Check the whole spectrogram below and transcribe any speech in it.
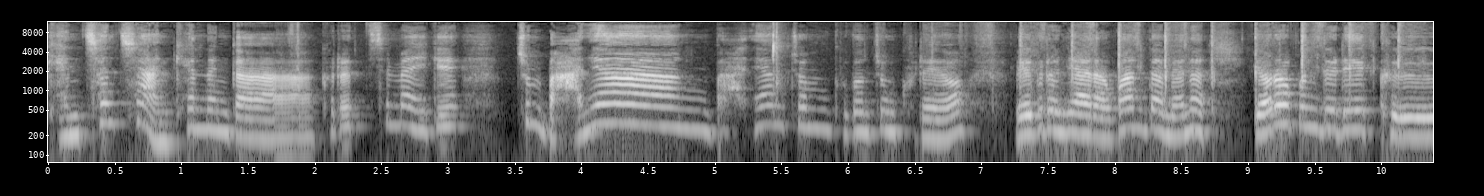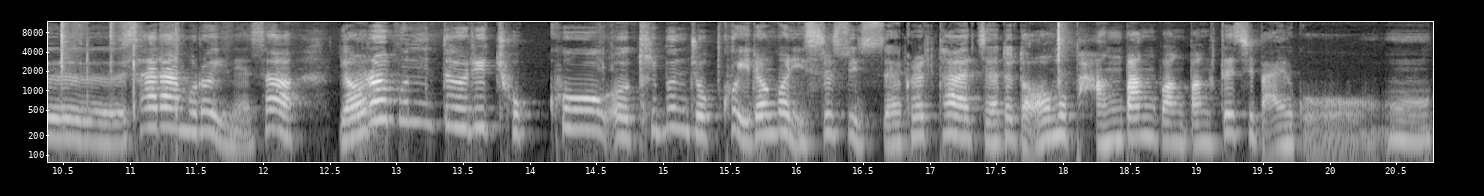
괜찮지 않겠는가. 그렇지만 이게 좀 마냥 마냥 좀 그건 좀 그래요. 왜 그러냐라고 한다면은 여러분들이 그 사람으로 인해서 여러분들이 좋고 어, 기분 좋고 이런 건 있을 수 있어요. 그렇다 하더라도 너무 방방방방 뜨지 말고 어,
